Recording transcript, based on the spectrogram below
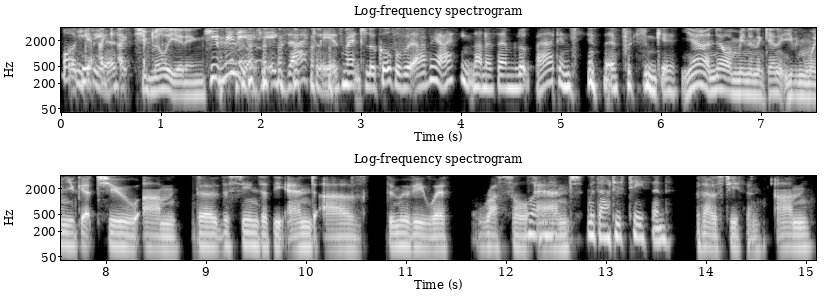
well, yeah, I- I- Humiliating. humiliating. exactly. It's meant to look awful, but I mean, I think none of them look bad in, in their prison gear. Yeah, no, I mean, and again, even when you get to um, the the scenes at the end of the movie with Russell Well, and Without his teeth in. Without his teeth in, um,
